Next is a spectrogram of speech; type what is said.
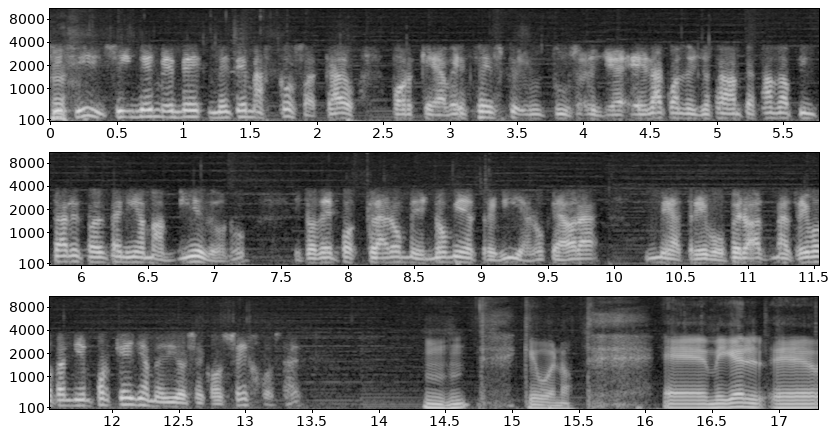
Sí, sí, sí, me, me- me- mete más cosas, claro, porque a veces tú- era cuando yo estaba empezando a pintar, entonces tenía más miedo, ¿no? Entonces, pues claro, me, no me atrevía, ¿no? Que ahora me atrevo, pero me atrevo también porque ella me dio ese consejo, ¿sabes? Qué bueno. Eh, Miguel, eh,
